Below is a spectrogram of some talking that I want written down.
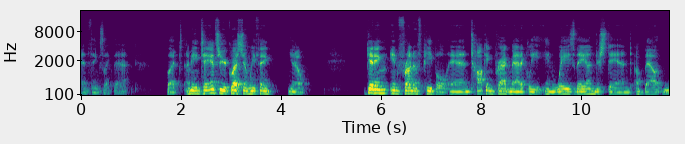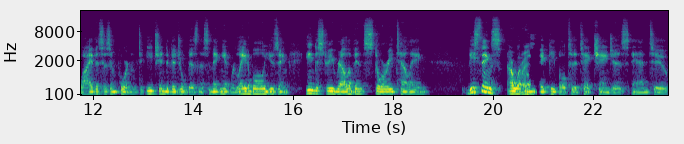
and things like that but i mean to answer your question we think you know getting in front of people and talking pragmatically in ways they understand about why this is important to each individual business, making it relatable, using industry relevant storytelling. These things are what right. motivate people to take changes and to,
